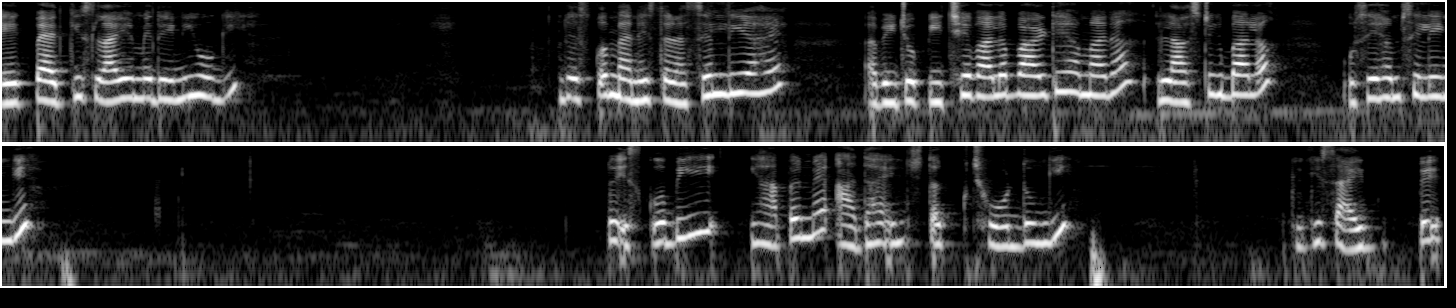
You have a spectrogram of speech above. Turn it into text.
एक पैर की सिलाई हमें देनी होगी। तो इसको मैंने इस तरह सिल लिया है। अभी जो पीछे वाला पार्ट है हमारा इलास्टिक वाला, उसे हम सिलेंगे। तो इसको भी यहाँ पर मैं आधा इंच तक छोड़ दूँगी, क्योंकि साइड पे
